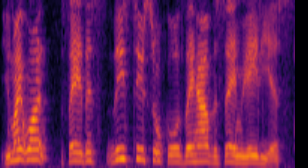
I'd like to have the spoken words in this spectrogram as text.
you might want, say this, these two circles, they have the same radius.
